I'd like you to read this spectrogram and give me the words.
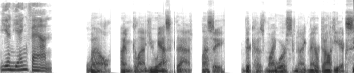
Yin Yang fan? Well, I'm glad you asked that, Lassie. Because my worst nightmare.exe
